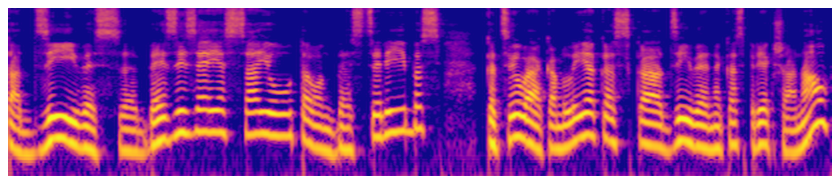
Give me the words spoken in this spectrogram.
tāda dzīves bezizējas sajūta un bezcerības ka cilvēkam liekas, ka dzīvē nekas priekšā nav,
